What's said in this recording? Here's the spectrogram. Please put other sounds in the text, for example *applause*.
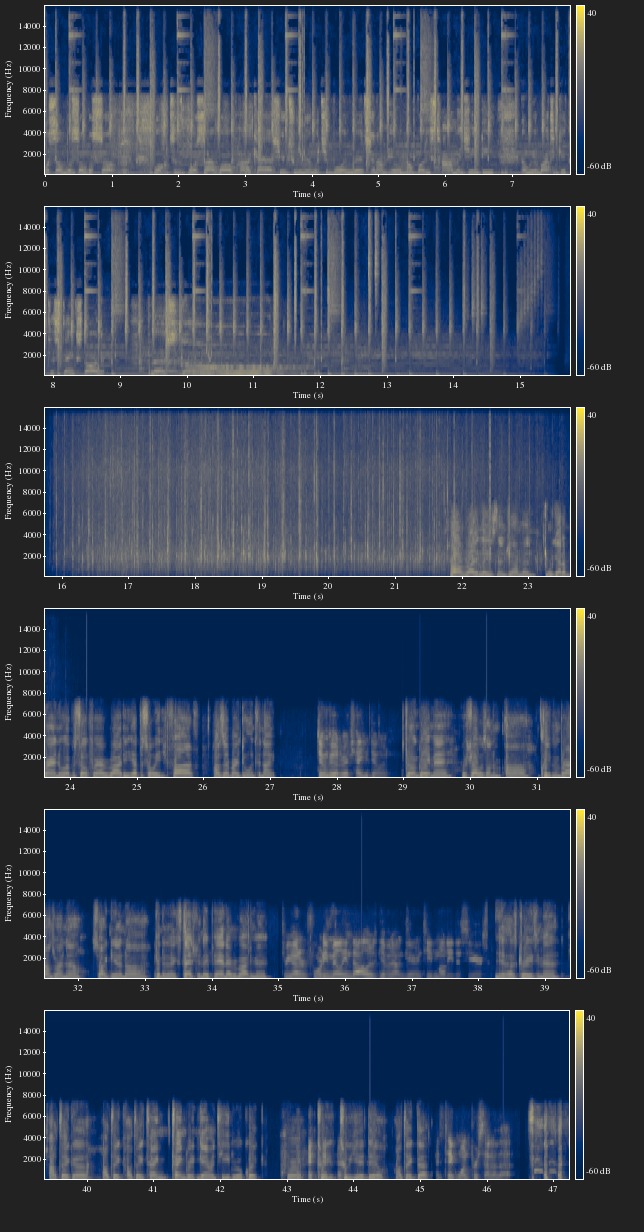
What's up? What's up? What's up? Welcome to the Sports Sidebar Podcast. You're tuning in with your boy Rich, and I'm here with my buddies Tom and JD, and we're about to get this thing started. Let's go. All right, ladies and gentlemen, we got a brand new episode for everybody. Episode 85. How's everybody doing tonight? Doing good, Rich. How you doing? Doing great, man. Wish I was on the uh, Cleveland Browns right now, so I can get an uh, get an extension. They paying everybody, man. Three hundred forty million dollars given out in guaranteed money this year. Yeah, that's crazy, man. I'll take a, I'll take, I'll take 10, 10 guaranteed real quick for a two *laughs* two year deal. I'll take that. I'd take one percent of that. *laughs*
